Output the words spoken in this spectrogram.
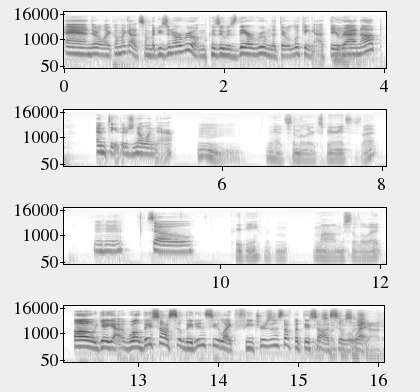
and they're like, "Oh my god, somebody's in our room!" Because it was their room that they were looking at. They Yeah. ran up, empty. There's no one there. Hmm. We had similar experiences. That Mm-hmm. So creepy with mom silhouette. Oh yeah, yeah. Well, they saw so they didn't see like features and stuff, but they saw a saw just a silhouette. shadow.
